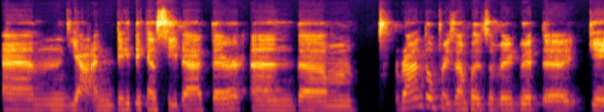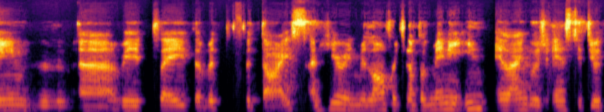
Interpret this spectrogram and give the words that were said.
And yeah, and they, they can see that there. And um, Random, for example, is a very good uh, game uh, we play with, with dice. And here in Milan, for example, many in language institute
